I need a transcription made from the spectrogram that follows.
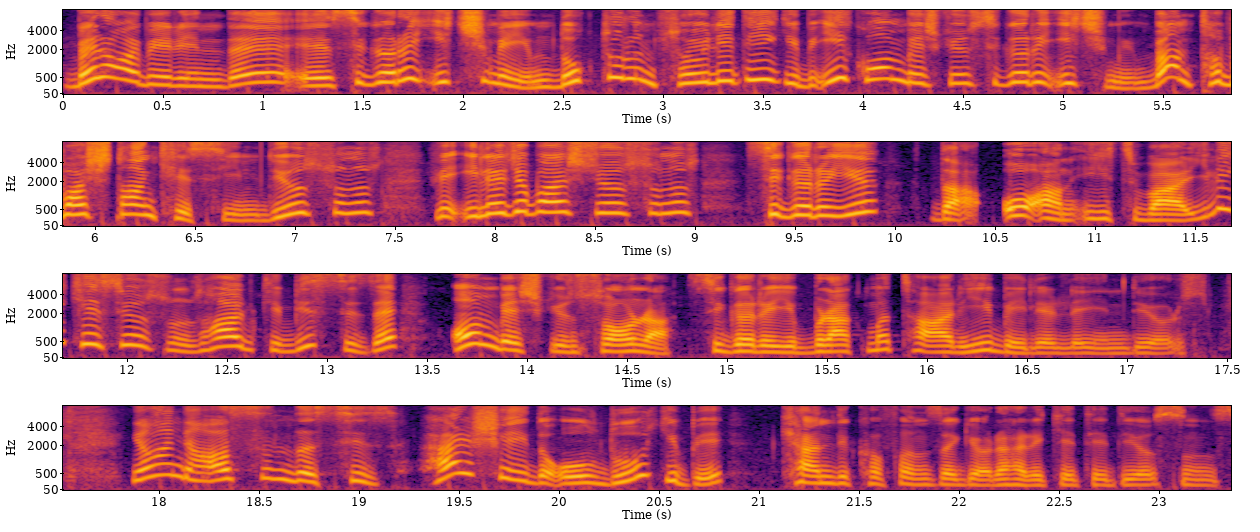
beraberinde e, sigara içmeyeyim. Doktorun söylediği gibi ilk 15 gün sigara içmeyeyim. Ben tabaştan keseyim diyorsunuz ve ilaca başlıyorsunuz. Sigarayı da o an itibariyle kesiyorsunuz. Halbuki biz size 15 gün sonra sigarayı bırakma tarihi belirleyin diyoruz. Yani aslında siz her şeyde olduğu gibi kendi kafanıza göre hareket ediyorsunuz.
